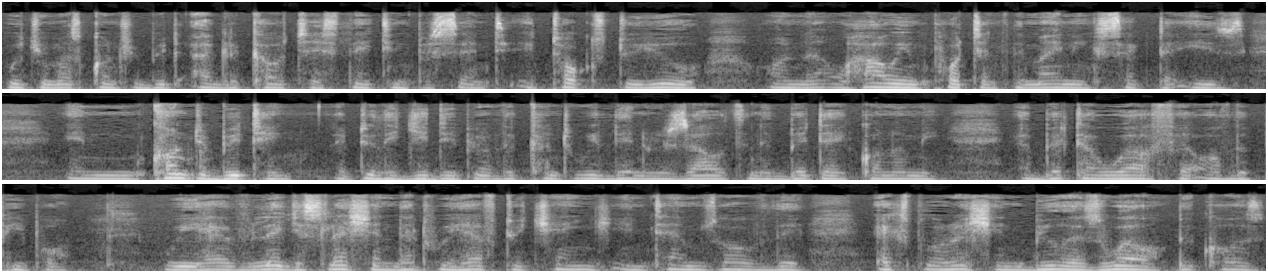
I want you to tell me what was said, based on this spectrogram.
which you must contribute. Agriculture is 13%. It talks to you on uh, how important the mining sector is in contributing to the GDP of the country, which then results in a better economy, a better welfare of the people. We have legislation that we have to change in terms of the exploration bill as well, because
